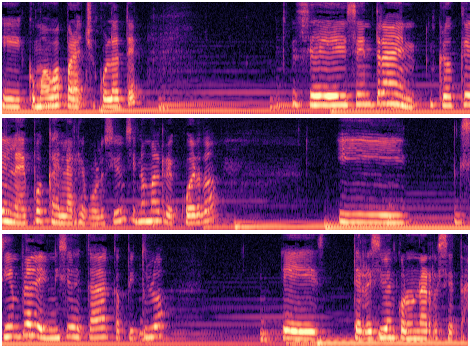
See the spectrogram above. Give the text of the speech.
eh, como agua para chocolate. Se centra en, creo que en la época de la revolución, si no mal recuerdo. Y siempre al inicio de cada capítulo eh, te reciben con una receta.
